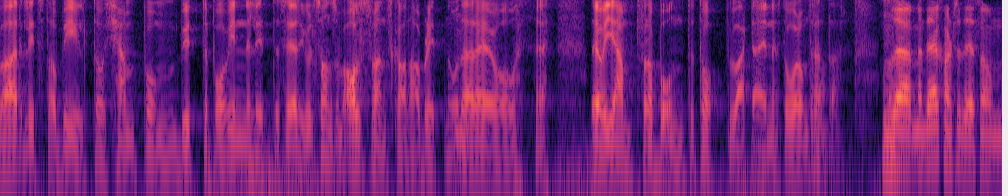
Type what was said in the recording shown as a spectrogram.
være litt stabilt og kjempe om bytte på å vinne litt seriegull, sånn som allsvenskene har blitt nå. Der er jo, det er jo jevnt fra bånn til topp hvert eneste år omtrent der. mm. det, men det er kanskje det som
